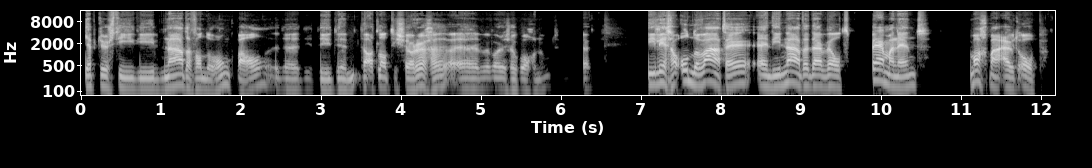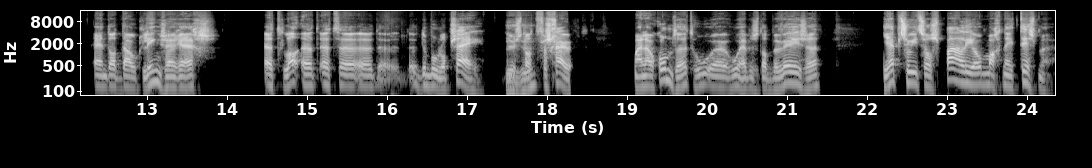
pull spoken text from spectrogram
je hebt dus die, die naden van de honkbal, de, die, die, de, de Atlantische ruggen, eh, worden ze ook wel genoemd. Eh, die liggen onder water en die naden, daar welt permanent magma uit op. En dat duwt links en rechts het, het, het, eh, de, de, boel opzij. Dus Mhm. dat verschuift. Maar nou komt het, hoe, eh, hoe hebben ze dat bewezen? Je hebt zoiets als paleomagnetisme.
